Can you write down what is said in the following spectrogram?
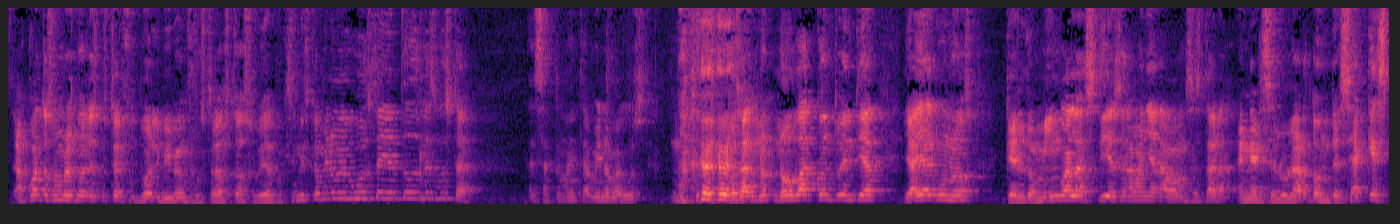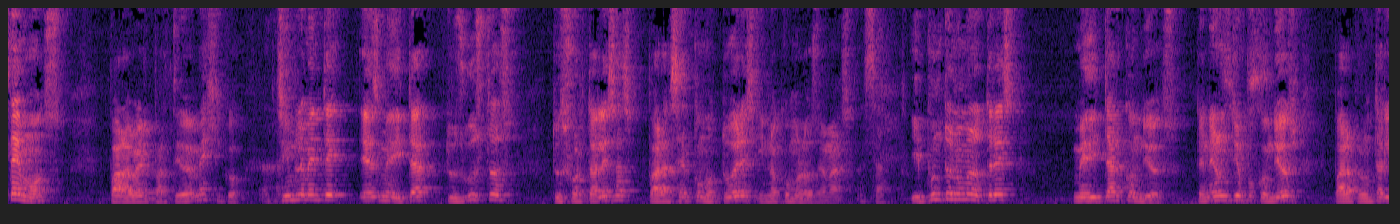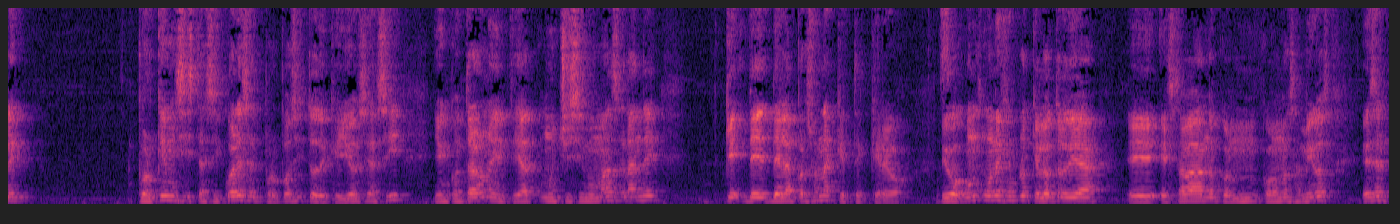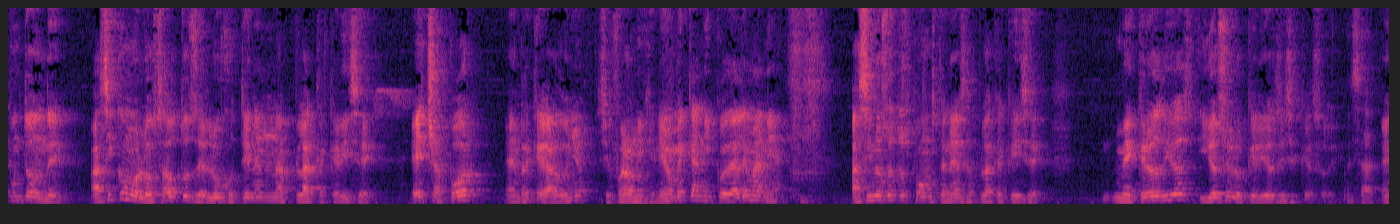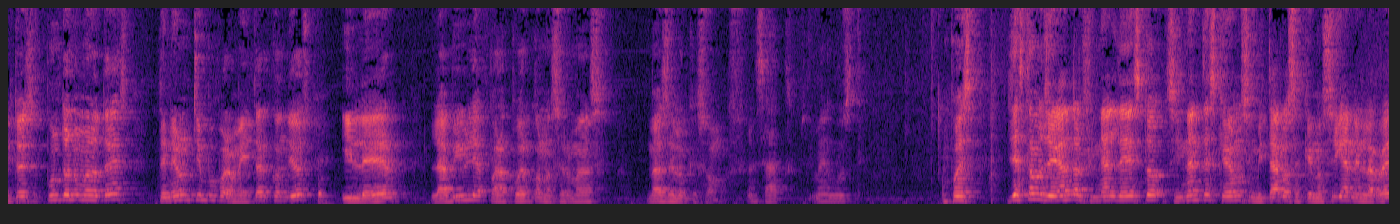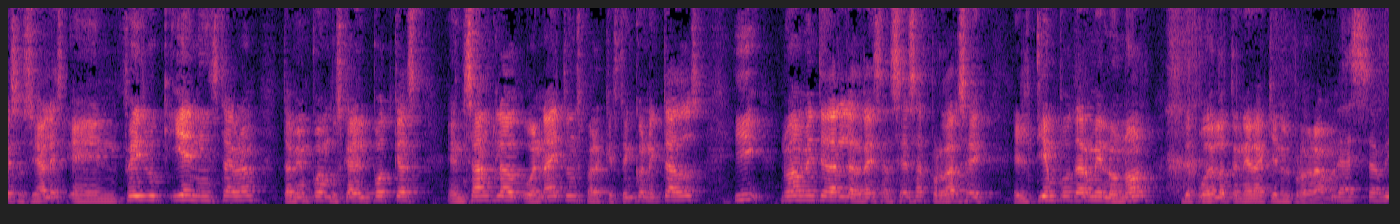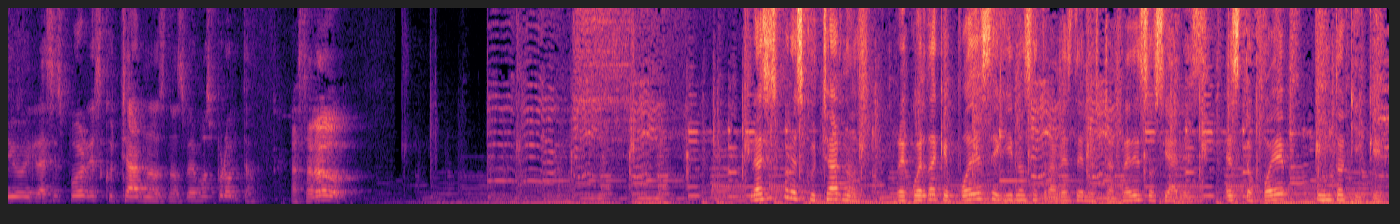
¿a cuántos hombres no les gusta el fútbol y viven frustrados toda su vida? Porque si no es que a mí no me gusta y a todos les gusta. Exactamente, a mí no me gusta. o sea, no, no va con tu identidad. Y hay algunos que el domingo a las 10 de la mañana vamos a estar en el celular donde sea que estemos para ver el partido de México. Ajá. Simplemente es meditar tus gustos, tus fortalezas para ser como tú eres y no como los demás. Exacto. Y punto número 3, meditar con Dios. Tener un Así tiempo es. con Dios para preguntarle, ¿por qué me hiciste así? ¿Cuál es el propósito de que yo sea así? Y encontrar una identidad muchísimo más grande que de, de la persona que te creó. Digo, un, un ejemplo que el otro día eh, estaba dando con, con unos amigos es el punto donde, así como los autos de lujo tienen una placa que dice hecha por Enrique Garduño, si fuera un ingeniero mecánico de Alemania, así nosotros podemos tener esa placa que dice me creó Dios y yo soy lo que Dios dice que soy. Exacto. Entonces, punto número tres, tener un tiempo para meditar con Dios y leer la Biblia para poder conocer más, más de lo que somos. Exacto. Me gusta. Pues ya estamos llegando al final de esto. Sin antes queremos invitarlos a que nos sigan en las redes sociales, en Facebook y en Instagram. También pueden buscar el podcast en SoundCloud o en iTunes para que estén conectados. Y nuevamente darle las gracias a César por darse el tiempo, darme el honor de poderlo tener aquí en el programa. Gracias, amigo, y gracias por escucharnos. Nos vemos pronto. Hasta luego. Gracias por escucharnos. Recuerda que puedes seguirnos a través de nuestras redes sociales. Esto fue Punto Quique.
